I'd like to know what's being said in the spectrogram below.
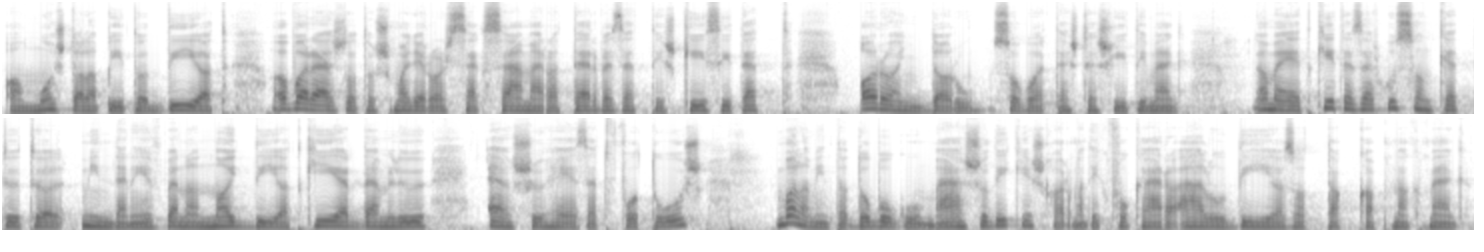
A most alapított díjat a Varázslatos Magyarország számára tervezett és készített Aranydaru szobor testesíti meg, amelyet 2022-től minden évben a nagy díjat kiérdemlő első helyezett fotós, valamint a dobogó második és harmadik fokára álló díjazottak kapnak meg.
